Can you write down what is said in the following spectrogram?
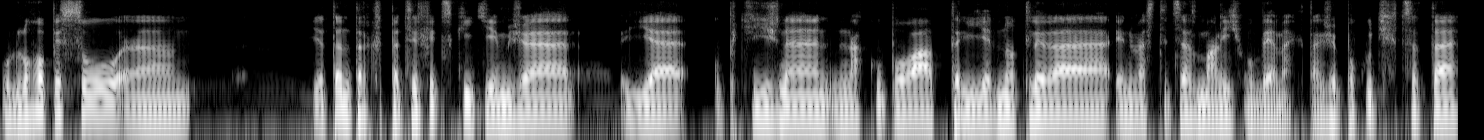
u dluhopisů uh, je ten trh specifický tím, že je obtížné nakupovat jednotlivé investice v malých objemech. Takže pokud chcete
